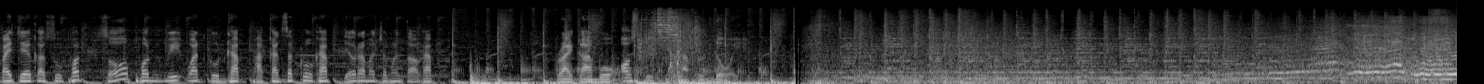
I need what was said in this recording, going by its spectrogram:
ไปเจอกับสุพจน์โสพลวิวัฒกุลครับพักกันสักครู่ครับ เดี๋ยวเรามาชมกันต่อครับ รายการโบออสติกสนับสนุนโดยยึ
